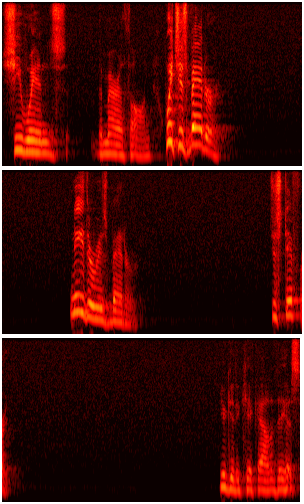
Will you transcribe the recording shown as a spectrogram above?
She wins the marathon. Which is better? Neither is better just different. You get a kick out of this.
